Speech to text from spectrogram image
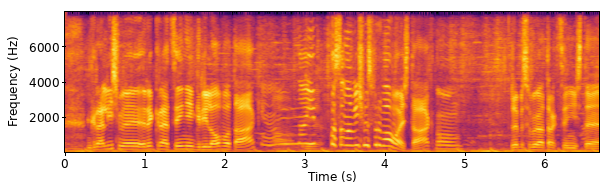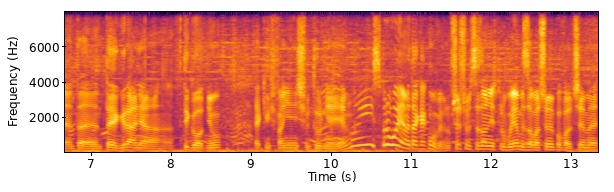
graliśmy rekreacyjnie, grillowo, tak? No, no i postanowiliśmy spróbować, tak? No, żeby sobie atrakcyjnić te, te, te grania w tygodniu jakimś fajniejszym turniejem. No i spróbujemy, tak jak mówię. No, w przyszłym sezonie spróbujemy, zobaczymy, powalczymy.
